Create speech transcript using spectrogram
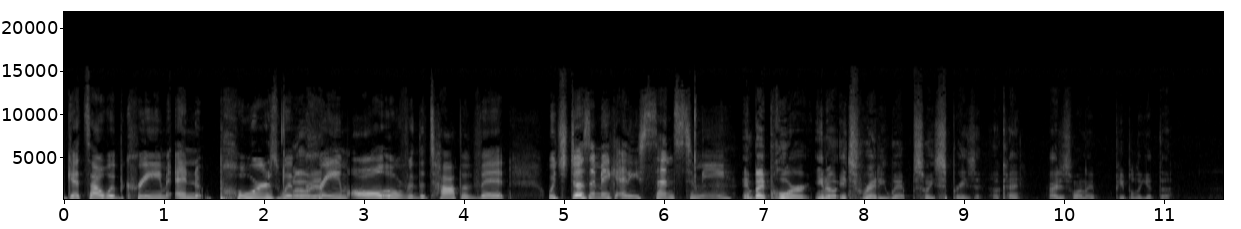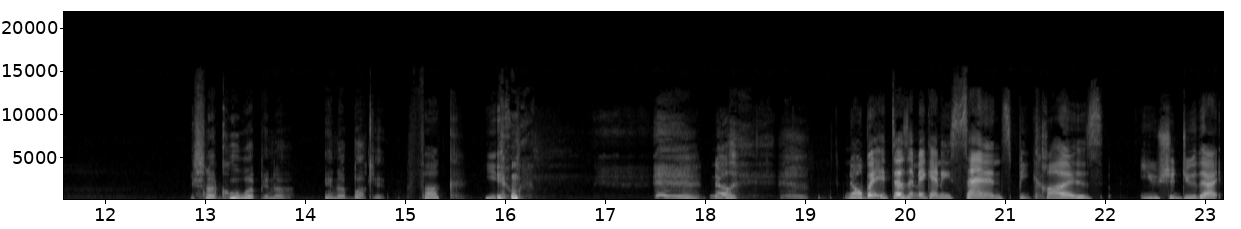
gets out whipped cream, and pours whipped Oh, yeah. cream all over the top of it, which doesn't make any sense to me. And by pour, you know, it's Reddi-wip, so he sprays it. Okay, I just wanted people to get the. It's not Cool Whip in a in a bucket. Fuck you. no. No, but it doesn't make any sense because you should do that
